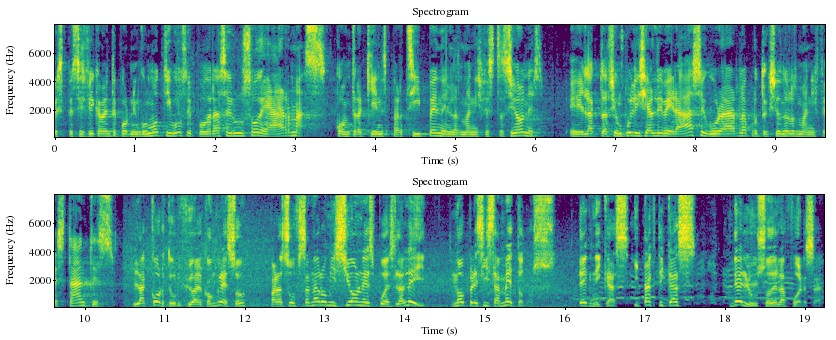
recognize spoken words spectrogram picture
específicamente por ningún motivo se podrá hacer uso de armas contra quienes participen en las manifestaciones. Eh, la actuación policial deberá asegurar la protección de los manifestantes. La Corte urgió al Congreso para subsanar omisiones, pues la ley no precisa métodos, técnicas y tácticas del uso de la fuerza.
